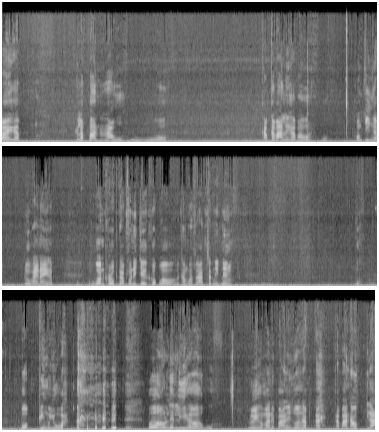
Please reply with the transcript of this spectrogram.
ไปครับ กลับบ้านเราโอ้ขับกระบะเลยครับเฮาของจริงครับ ดูภายในครับ อุปกรณ์ครบครับเฟอร์นิเจอร์ครบก็ทำความสะอาดสักนิดนึงโอ้เบาะพิงมาอยู่ว่ะโอ้เล่นหลีครับว่ะอู้ลุยเข้ามาในป่าในสวนครับไอ้กลับบ้านเฮาอีละ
